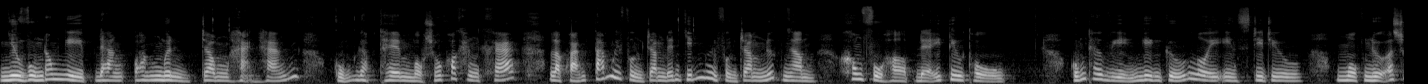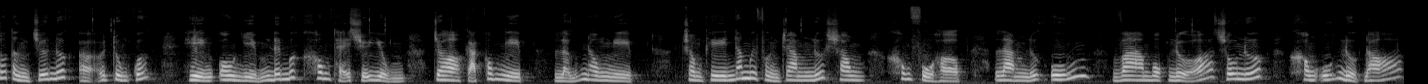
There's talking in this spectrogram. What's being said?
nhiều vùng nông nghiệp đang oan mình trong hạn hán, cũng gặp thêm một số khó khăn khác là khoảng 80% đến 90% nước ngầm không phù hợp để tiêu thụ. Cũng theo Viện Nghiên cứu Loy Institute, một nửa số tầng chứa nước ở Trung Quốc hiện ô nhiễm đến mức không thể sử dụng cho cả công nghiệp lẫn nông nghiệp, trong khi 50% nước sông không phù hợp làm nước uống và một nửa số nước không uống được đó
